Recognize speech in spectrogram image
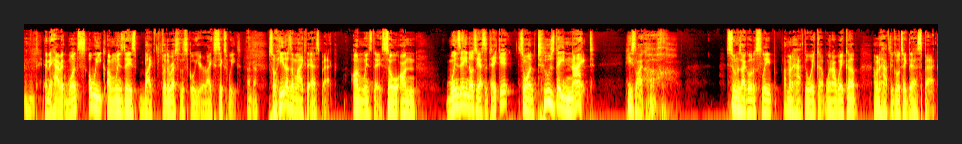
mm-hmm. and they have it once a week on Wednesdays, like for the rest of the school year, like six weeks. Okay. So he doesn't like the SBAC on Wednesday. So on Wednesday, he knows he has to take it. So on Tuesday night, he's like, oh, as soon as I go to sleep, I'm gonna have to wake up. When I wake up, I'm gonna have to go take the SBAC,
